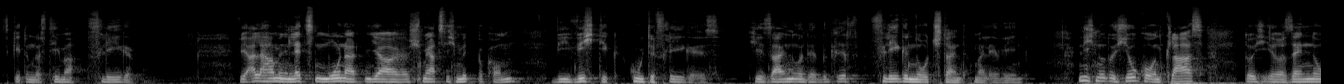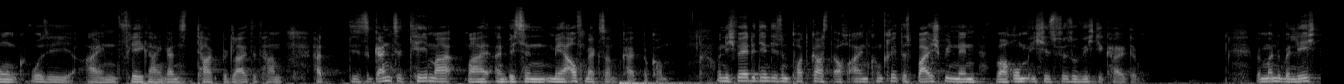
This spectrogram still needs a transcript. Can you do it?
Es geht um das Thema Pflege. Wir alle haben in den letzten Monaten ja schmerzlich mitbekommen, wie wichtig gute Pflege ist. Hier sei nur der Begriff Pflegenotstand mal erwähnt. Nicht nur durch Joko und Klaas, durch ihre Sendung, wo sie einen Pfleger einen ganzen Tag begleitet haben, hat dieses ganze Thema mal ein bisschen mehr Aufmerksamkeit bekommen. Und ich werde dir in diesem Podcast auch ein konkretes Beispiel nennen, warum ich es für so wichtig halte. Wenn man überlegt,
